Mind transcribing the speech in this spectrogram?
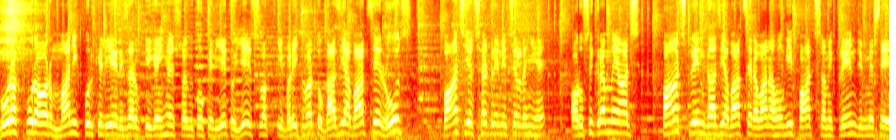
गोरखपुर और मानिकपुर के लिए रिज़र्व की गई हैं श्रमिकों के लिए। तो ये इस वक्त की बड़ी खबर। तो गाजियाबाद से रोज पाँच या छह ट्रेनें चल रही हैं और उसी क्रम में आज पाँच ट्रेन गाजियाबाद से रवाना होंगी। पाँच श्रमिक ट्रेन, जिनमें से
